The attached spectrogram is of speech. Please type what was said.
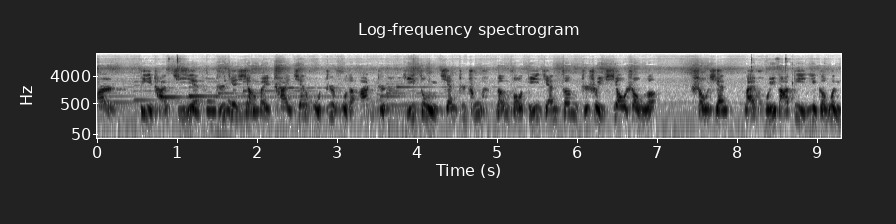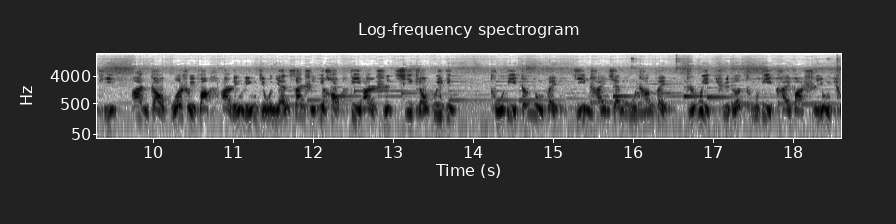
二、地产企业直接向被拆迁户支付的安置及动迁支出能否抵减增值税销售额？首先来回答第一个问题，按照国税发二零零九年三十一号第二十七条规定。土地征用费及拆迁补偿费，只为取得地开发使用权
